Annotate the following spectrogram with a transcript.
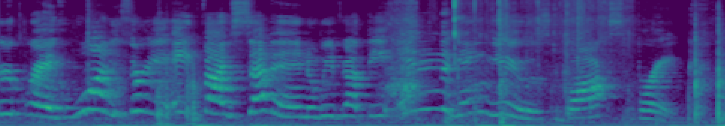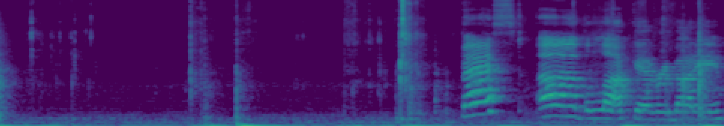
group break 13857. We've got the in the game used box break. Best of luck, everybody.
